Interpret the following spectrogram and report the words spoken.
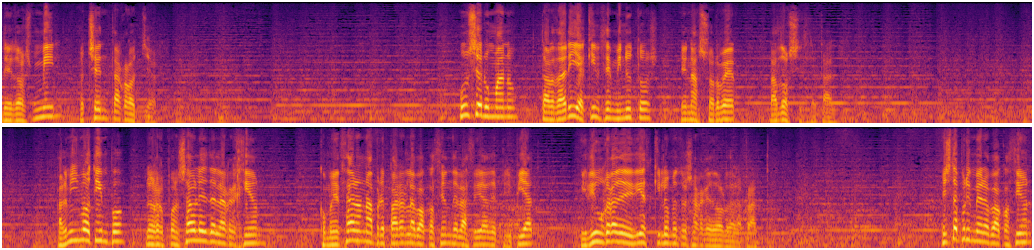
de 2080 Roger. Un ser humano tardaría 15 minutos en absorber la dosis letal. Al mismo tiempo, los responsables de la región comenzaron a preparar la evacuación de la ciudad de Pripyat y de un radio de 10 kilómetros alrededor de la planta. Esta primera evacuación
